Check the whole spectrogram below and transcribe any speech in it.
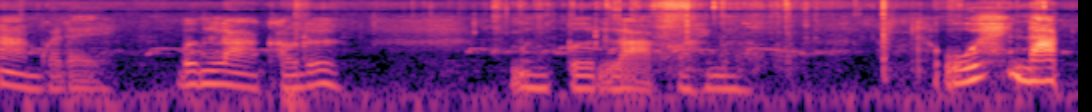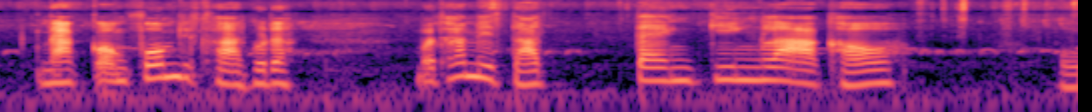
น้ำก็ได้ เบิ้งลากเขาเด้อมึงเปิดลากเขาให้มึง อุ้ยหนักหนักกองโฟมที่ขาดพอดะมาท่านได้ตัดแต่งกิ่งลากเขา โอ้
